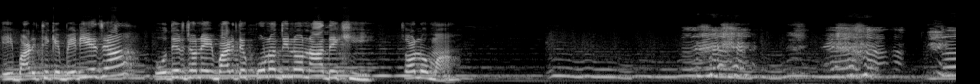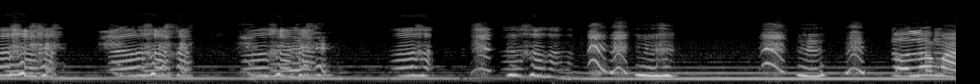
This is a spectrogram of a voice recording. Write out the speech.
এই বাড়ি থেকে বেরিয়ে যা। ওদের জন্য এই বাড়িতে কোনোদিনও না দেখি। চলো মা। চলো মা।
